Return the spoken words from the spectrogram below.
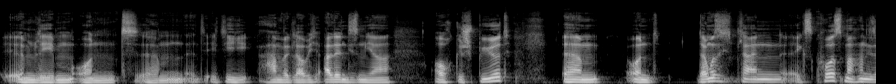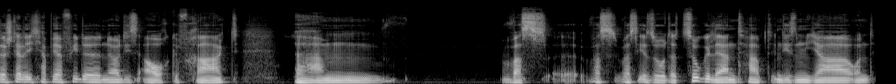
im Leben und ähm, die, die haben wir, glaube ich, alle in diesem Jahr auch gespürt. Ähm, und da muss ich einen kleinen Exkurs machen an dieser Stelle. Ich habe ja viele Nerdys auch gefragt, ähm, was, äh, was, was ihr so dazugelernt habt in diesem Jahr und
